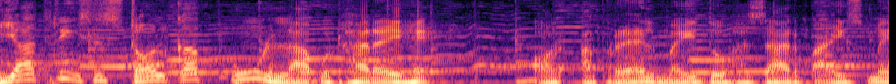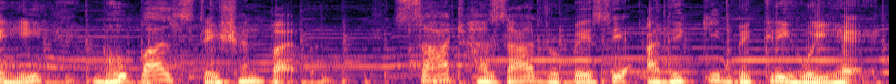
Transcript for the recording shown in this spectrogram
यात्री इस स्टॉल का पूर्ण लाभ उठा रहे हैं और अप्रैल, मई 2022 में ही भोपाल स्टेशन पर साठ हज़ार रूपए ऐसी अधिक की बिक्री हुई है।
